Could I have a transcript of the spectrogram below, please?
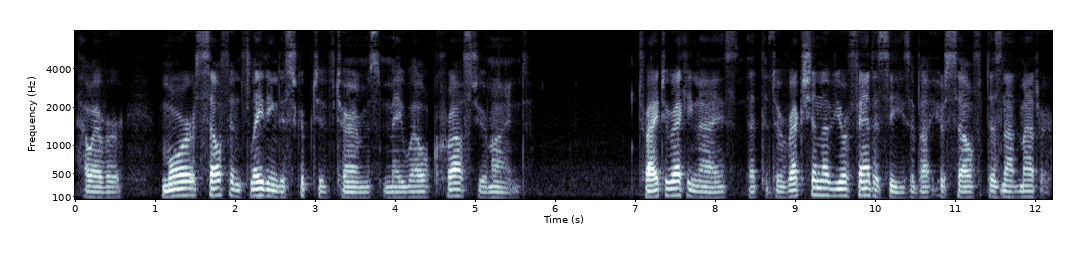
however, more self-inflating descriptive terms may well cross your mind. Try to recognize that the direction of your fantasies about yourself does not matter.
